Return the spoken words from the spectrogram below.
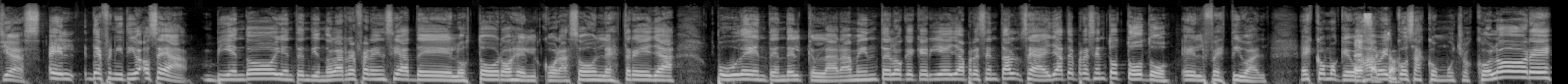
Yes, el definitivo, o sea, viendo y entendiendo las referencias de los toros, el corazón, la estrella, pude entender claramente lo que quería ella presentar. O sea, ella te presentó todo el festival. Es como que vas a ver cosas con muchos colores,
